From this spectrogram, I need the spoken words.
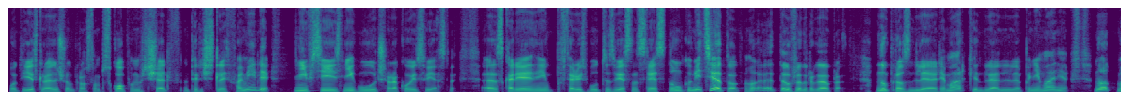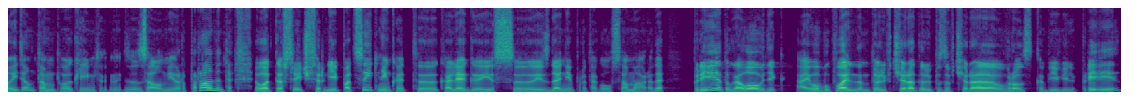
вот если я начну просто там, скопом перечислять, фамилии, не все из них будут широко известны. Э, скорее, они, повторюсь, будут известны Следственному комитету, но это уже другой вопрос. Ну, просто для ремарки, для, для понимания. Ну, вот мы идем там по каким-то залам Европарламента, вот, на встречу Сергей Подсытник, это коллега из э, издания «Протокол Самара», да, «Привет, уголовник!» А его буквально там то ли вчера, то ли позавчера в розыск объявили. «Привет!»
